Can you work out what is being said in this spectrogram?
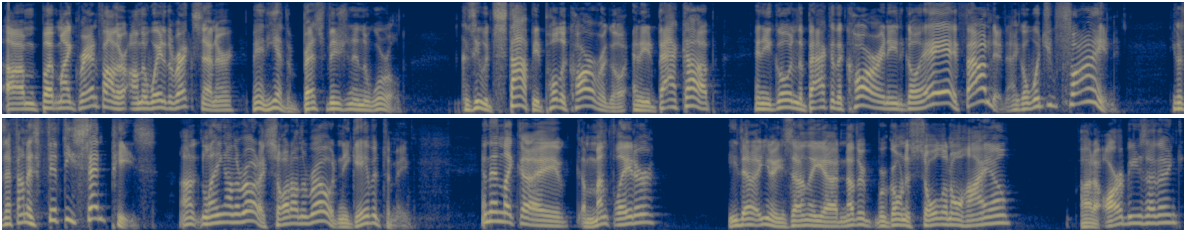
Um, but my grandfather, on the way to the rec center, man, he had the best vision in the world because he would stop, he'd pull the car over and go, and he'd back up and he'd go in the back of the car and he'd go, Hey, I found it. And I go, What'd you find? He goes, I found his 50 cent piece uh, laying on the road. I saw it on the road and he gave it to me. And then, like a, a month later, he, uh, you know, he's on the uh, another, we're going to Solon, Ohio, out of Arby's, I think.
